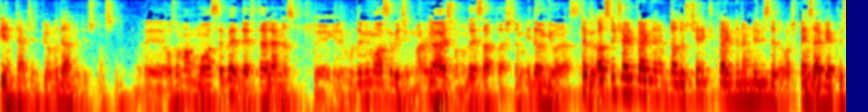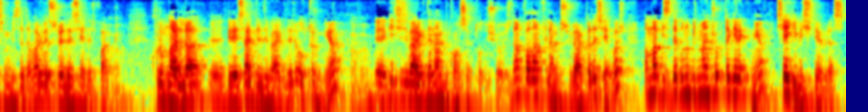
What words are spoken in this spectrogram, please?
Birini tercih edip yoluna devam ediyorsun aslında. E, o zaman muhasebe defterler nasıl tutuluyor gelelim. Burada bir muhasebecin var ve Hı. ay sonunda hesaplaştığım bir döngü var aslında. Tabii aslında 3 aylık vergi dönemi, daha doğrusu çeyreklik vergi dönemleri bizde de var. Benzer bir yaklaşım bizde de var ve süreleri şeyleri farklı. Kurumlarla e, bireysel gelir vergileri oturmuyor. Hı hı. E, geçici vergi denen bir konsept oluşuyor o yüzden falan filan bir sürü arkada şey var. Ama bizde bunu bilmen çok da gerekmiyor. Şey gibi işliyor biraz.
